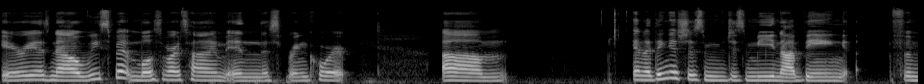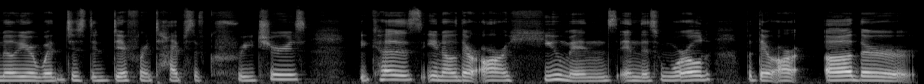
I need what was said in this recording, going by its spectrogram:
areas. Now, we spent most of our time in the spring court. Um and I think it's just just me not being familiar with just the different types of creatures because, you know, there are humans in this world, but there are other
